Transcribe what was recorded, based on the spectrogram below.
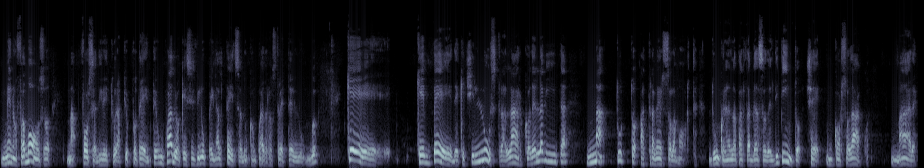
meno famoso, ma forse addirittura più potente, un quadro che si sviluppa in altezza, dunque un quadro stretto e lungo, che, che vede, che ci illustra l'arco della vita, ma tutto attraverso la morte. Dunque nella parte bassa del dipinto c'è un corso d'acqua, un mare,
